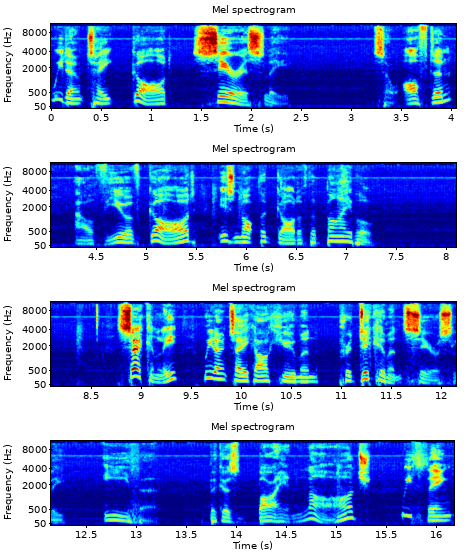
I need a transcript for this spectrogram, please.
we don't take God seriously. So often, our view of God is not the God of the Bible. Secondly, we don't take our human predicament seriously either, because by and large, we think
